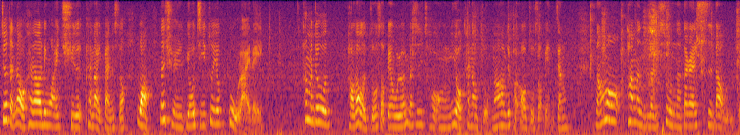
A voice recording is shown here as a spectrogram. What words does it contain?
就等到我看到另外一区的看到一半的时候，哇，那群游击队又过来嘞，他们就。跑到我左手边，我原本是从右看到左，然后他们就跑到我左手边这样，然后他们人数呢大概四到五个，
